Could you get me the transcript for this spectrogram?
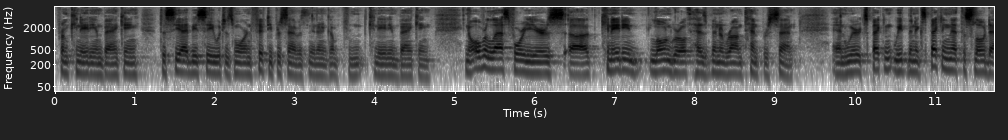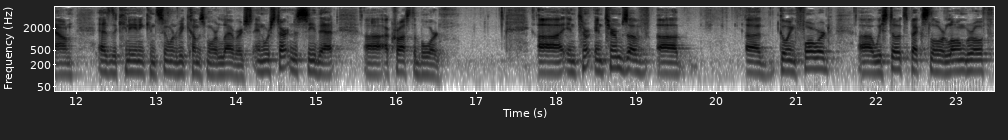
from Canadian banking, to CIBC, which is more than 50% of its net income from Canadian banking. You know, over the last four years, uh, Canadian loan growth has been around 10%, and we're expecting we've been expecting that to slow down as the Canadian consumer becomes more leveraged, and we're starting to see that uh, across the board. Uh, in, ter- in, terms of uh, going forward, uh, we still expect slower loan growth,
